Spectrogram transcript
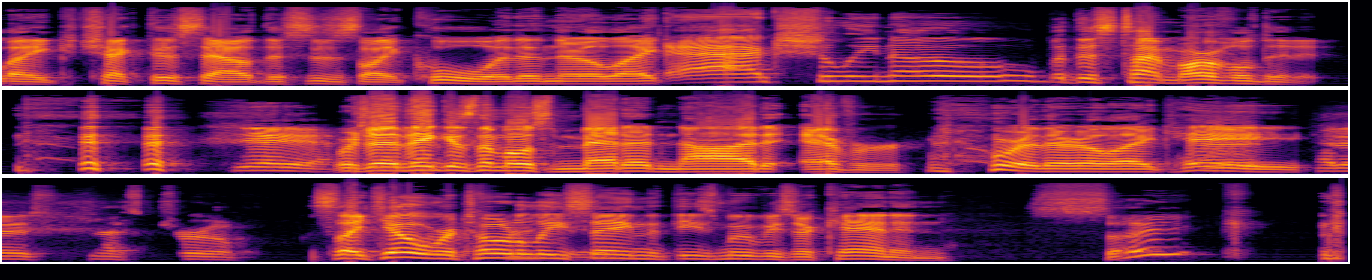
Like, check this out. This is like cool, and then they're like, "Actually, no." But this time, Marvel did it, Yeah, yeah. which I think is the most meta nod ever. Where they're like, "Hey, that is that's true. it's like, yo, we're totally it. saying that these movies are canon." Psych.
